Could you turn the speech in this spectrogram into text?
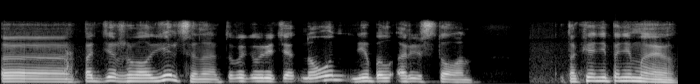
э, поддерживал Ельцина, то вы говорите, но он не был арестован. Так я не понимаю,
